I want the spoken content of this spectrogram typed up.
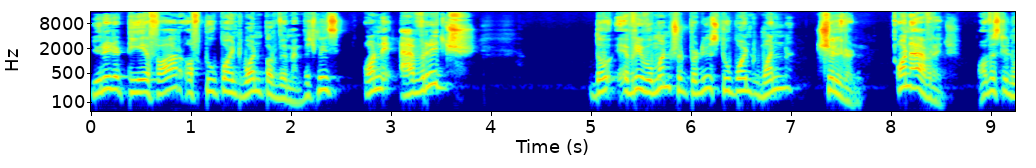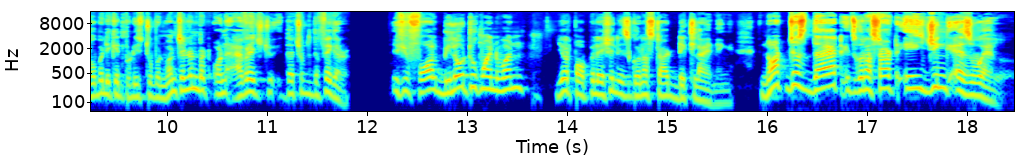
you need a TFR of 2.1 per woman, which means on average, though every woman should produce 2.1 children on average. Obviously, nobody can produce 2.1 children, but on average, that should be the figure. If you fall below 2.1, your population is going to start declining. Not just that, it's going to start aging as well.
